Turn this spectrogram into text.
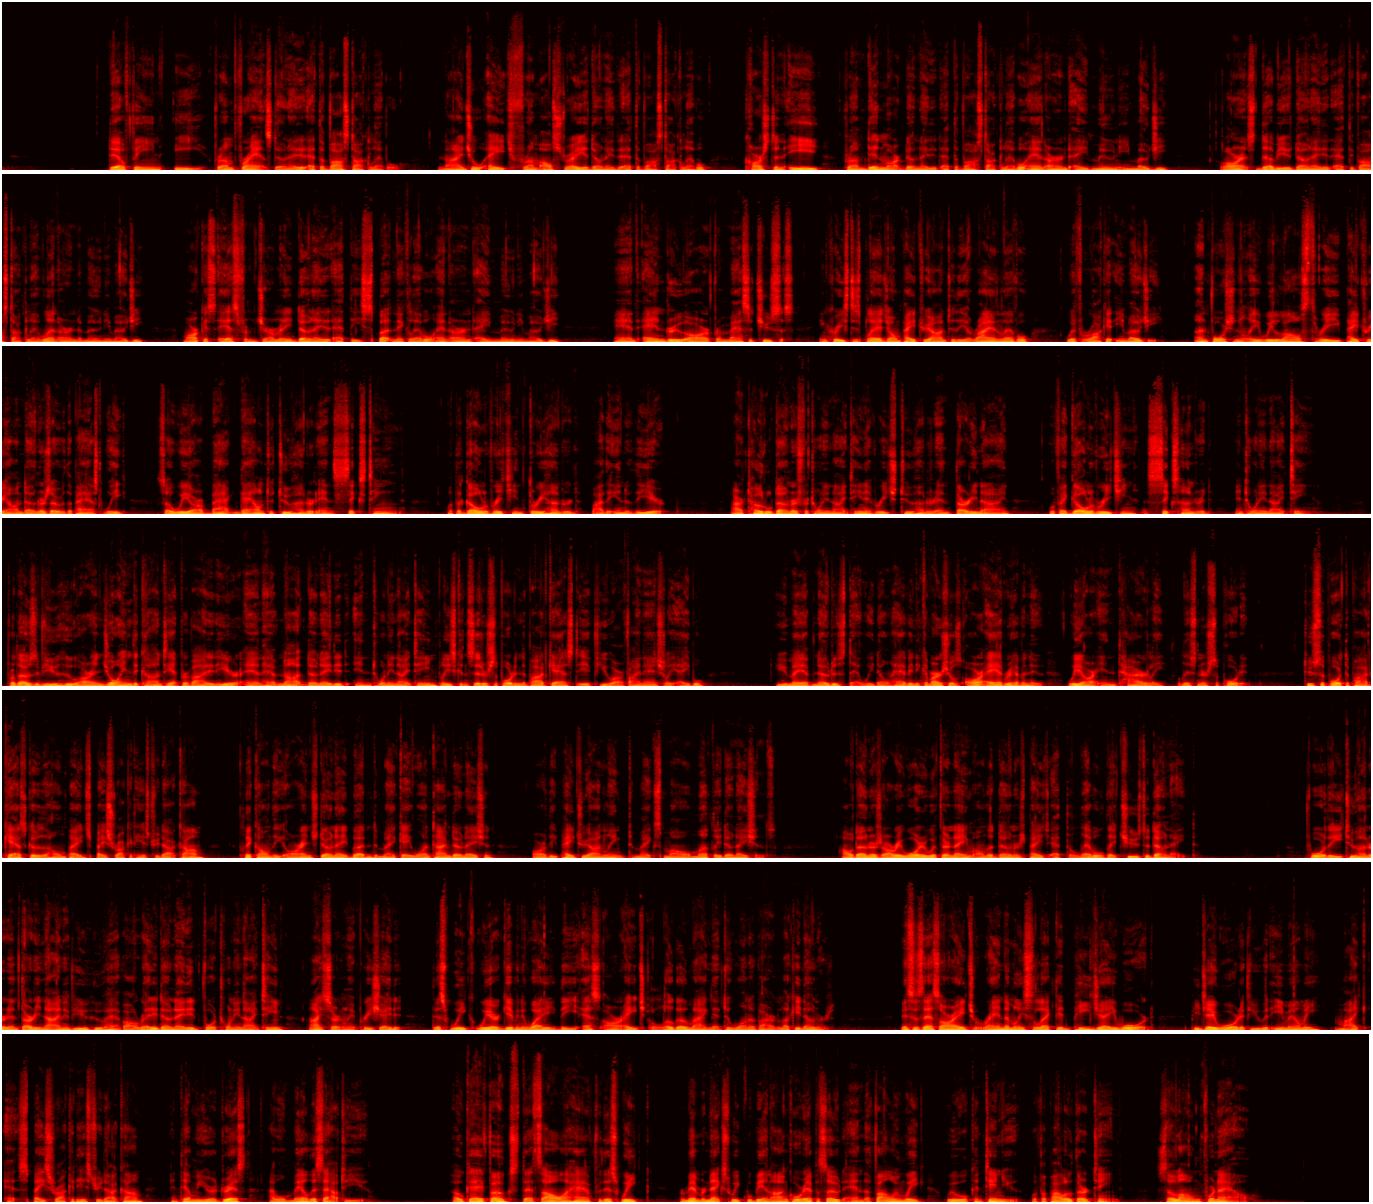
Delphine E. from France donated at the Vostok level. Nigel H. from Australia donated at the Vostok level. Karsten E. from Denmark donated at the Vostok level and earned a moon emoji. Lawrence W. donated at the Vostok level and earned a moon emoji. Marcus S. from Germany donated at the Sputnik level and earned a moon emoji. And Andrew R. from Massachusetts increased his pledge on Patreon to the Orion level with rocket emoji. Unfortunately, we lost three Patreon donors over the past week, so we are back down to 216 with a goal of reaching 300 by the end of the year. Our total donors for 2019 have reached 239 with a goal of reaching 600 in 2019. For those of you who are enjoying the content provided here and have not donated in 2019, please consider supporting the podcast if you are financially able. You may have noticed that we don't have any commercials or ad revenue. We are entirely listener supported. To support the podcast, go to the homepage, spacerockethistory.com Click on the orange donate button to make a one time donation or the Patreon link to make small monthly donations. All donors are rewarded with their name on the donors page at the level they choose to donate. For the 239 of you who have already donated for 2019, I certainly appreciate it. This week we are giving away the SRH logo magnet to one of our lucky donors. Mrs. SRH randomly selected PJ Ward. PJ Ward, if you would email me, mike at spacerockethistory.com, and tell me your address, I will mail this out to you. Okay, folks, that's all I have for this week. Remember, next week will be an encore episode, and the following week we will continue with Apollo 13. So long for now.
